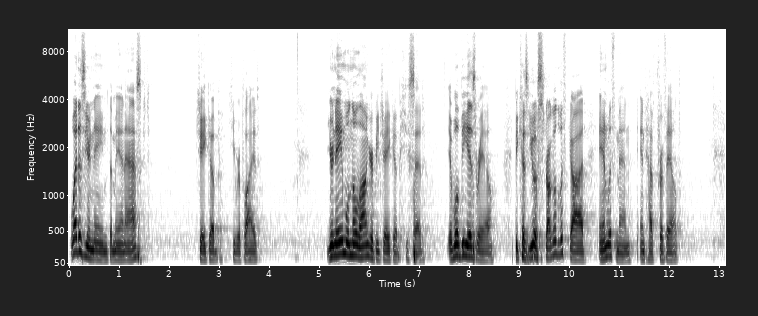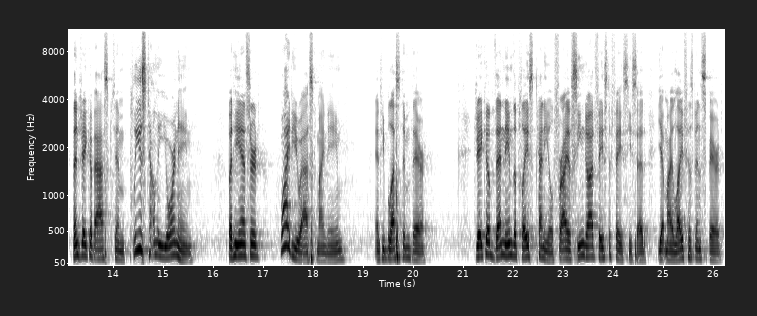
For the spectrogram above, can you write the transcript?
What is your name? the man asked. Jacob, he replied. Your name will no longer be Jacob, he said. It will be Israel, because you have struggled with God and with men and have prevailed. Then Jacob asked him, Please tell me your name. But he answered, Why do you ask my name? And he blessed him there. Jacob then named the place Peniel, for I have seen God face to face, he said, yet my life has been spared.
